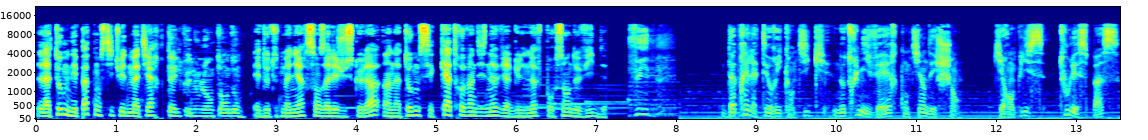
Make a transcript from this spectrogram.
L'atome n'est pas constitué de matière tel que nous l'entendons. Et de toute manière, sans aller jusque-là, un atome c'est 99,9% de vide. Vide. D'après la théorie quantique, notre univers contient des champs qui remplissent tout l'espace,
